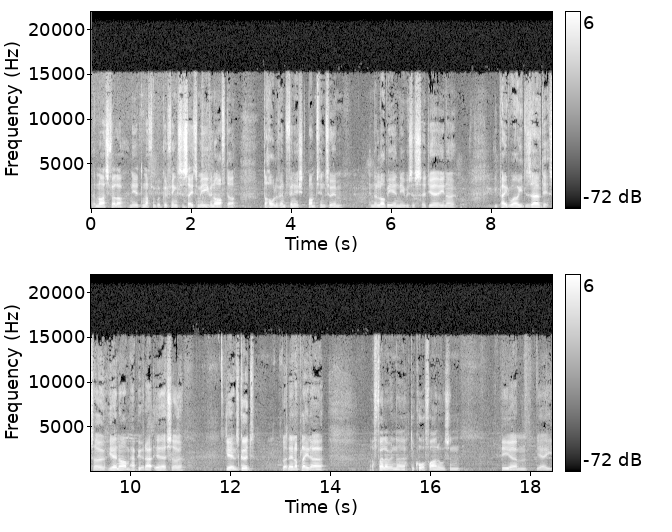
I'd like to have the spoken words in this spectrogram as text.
a nice fella, and he had nothing but good things to say to me. Even after the whole event finished, bumped into him in the lobby, and he was just said, "Yeah, you know, you played well, you deserved it. So yeah, no, I'm happy with that. Yeah, so yeah, it was good. But then I played a a fella in the, the quarterfinals, and he um, yeah he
